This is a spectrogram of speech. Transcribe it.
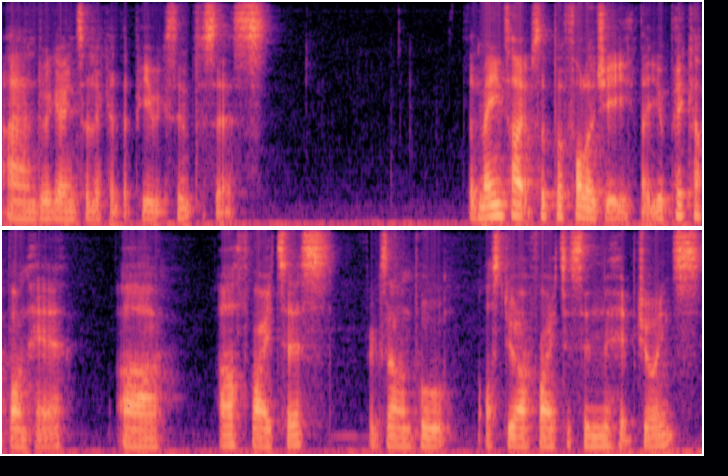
And we're going to look at the pubic symphysis. The main types of pathology that you'll pick up on here are arthritis, for example, osteoarthritis in the hip joints,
